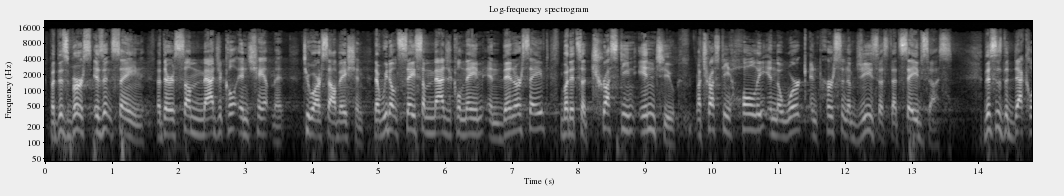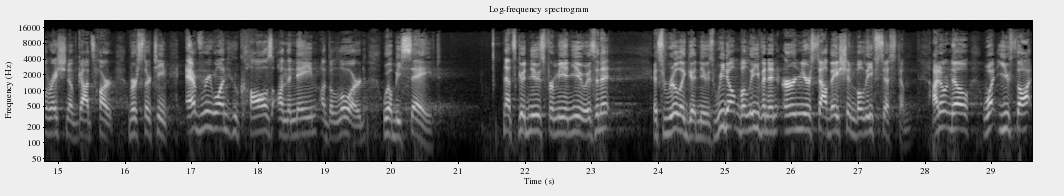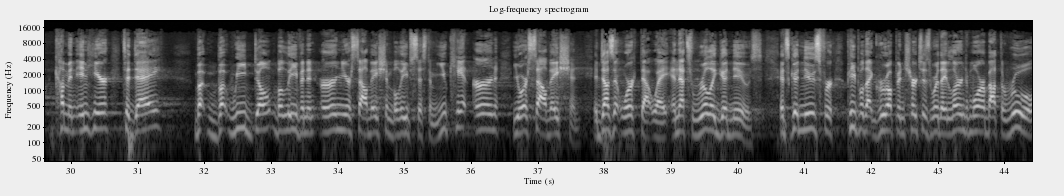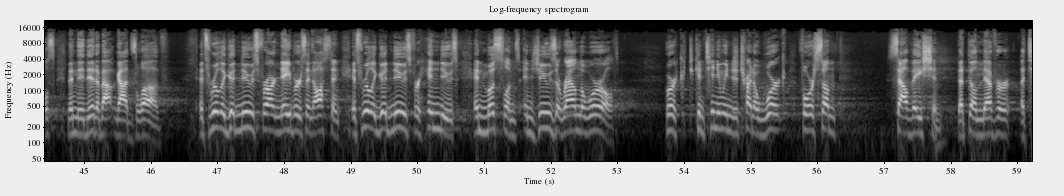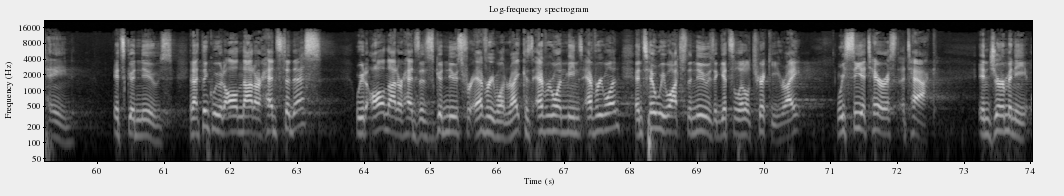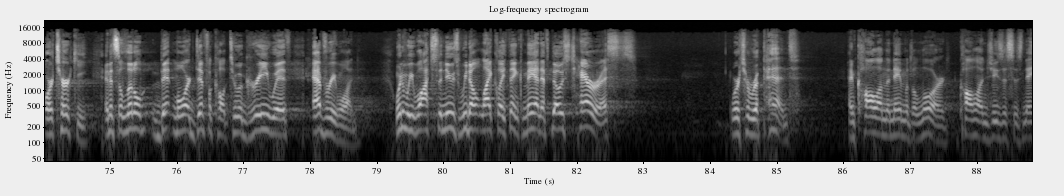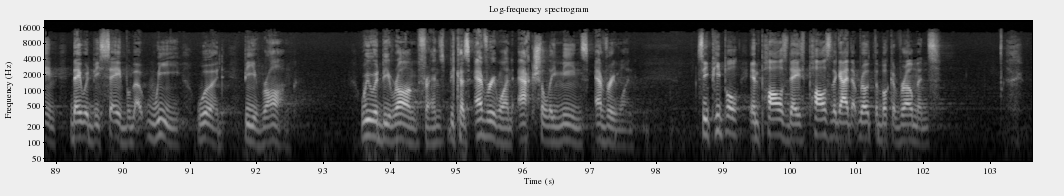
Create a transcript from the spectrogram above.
But this verse isn't saying that there is some magical enchantment to our salvation, that we don't say some magical name and then are saved, but it's a trusting into, a trusting wholly in the work and person of Jesus that saves us. This is the declaration of God's heart. Verse 13 Everyone who calls on the name of the Lord will be saved. That's good news for me and you, isn't it? It's really good news. We don't believe in an earn your salvation belief system. I don't know what you thought coming in here today, but, but we don't believe in an earn your salvation belief system. You can't earn your salvation. It doesn't work that way, and that's really good news. It's good news for people that grew up in churches where they learned more about the rules than they did about God's love. It's really good news for our neighbors in Austin. It's really good news for Hindus and Muslims and Jews around the world who are continuing to try to work for some salvation that they'll never attain. It's good news. And I think we would all nod our heads to this. We would all nod our heads. This is good news for everyone, right? Because everyone means everyone. Until we watch the news, it gets a little tricky, right? We see a terrorist attack in Germany or Turkey, and it's a little bit more difficult to agree with everyone. When we watch the news, we don't likely think, man, if those terrorists were to repent and call on the name of the Lord, call on Jesus' name, they would be saved. But we would be wrong. We would be wrong, friends, because everyone actually means everyone. See, people in Paul's days, Paul's the guy that wrote the book of Romans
